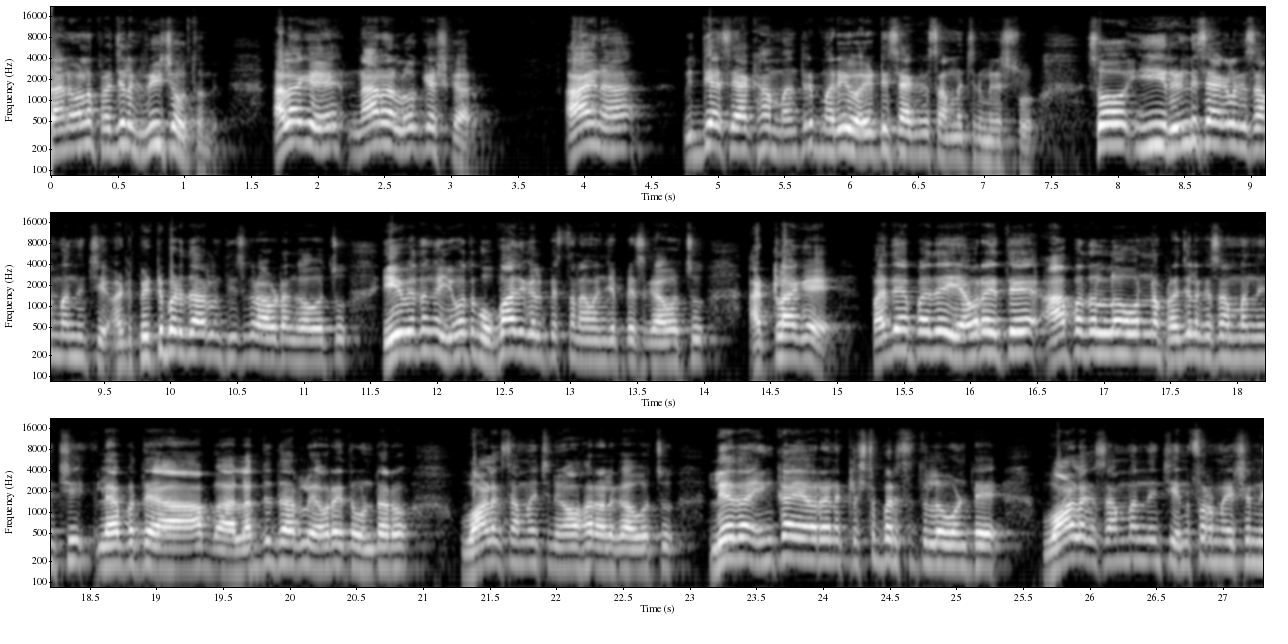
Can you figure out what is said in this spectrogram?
దానివల్ల ప్రజలకు రీచ్ అవుతుంది. అలాగే నారా లోకేష్ గారు ఆయన విద్యాశాఖ మంత్రి మరియు ఐటీ శాఖకు సంబంధించిన మినిస్టరు. సో ఈ రెండు శాఖలకు సంబంధించి అటు పెట్టుబడిదారులను తీసుకురావడం కావచ్చు ఏ విధంగా యువతకు ఉపాధి కల్పిస్తున్నామని చెప్పేసి కావచ్చు అట్లాగే పదే పదే ఎవరైతే ఆపదల్లో ఉన్న ప్రజలకు సంబంధించి లేకపోతే ఆ లబ్ధిదారులు ఎవరైతే ఉంటారో వాళ్ళకి సంబంధించిన వ్యవహారాలు కావచ్చు లేదా ఇంకా ఎవరైనా క్లిష్ట పరిస్థితుల్లో ఉంటే వాళ్ళకి సంబంధించి ఇన్ఫర్మేషన్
